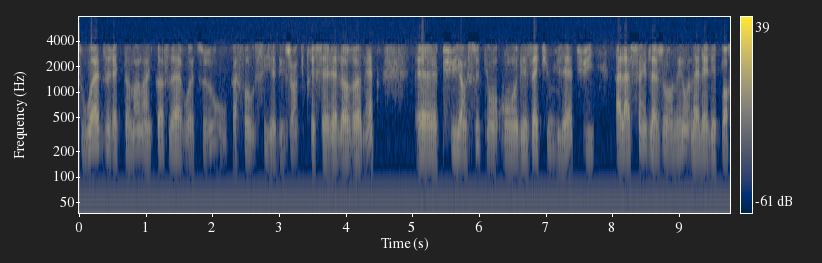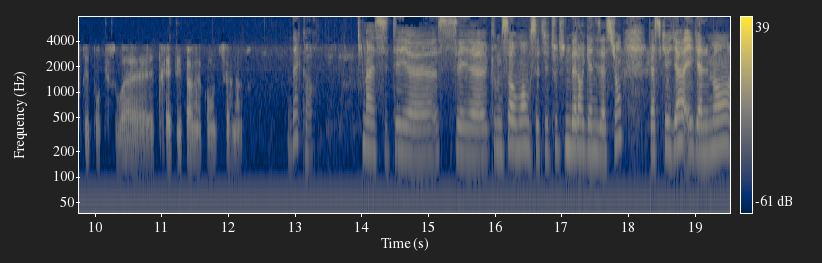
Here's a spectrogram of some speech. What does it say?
soit directement dans le coffre de la voiture, ou parfois aussi il y a des gens qui préféraient le remettre. Puis ensuite on, les accumulait, puis à la fin de la journée, on allait les porter pour qu'ils soient euh, traités par un conditionneur. D'accord. Bah, c'était euh, c'est euh, comme ça au moins c'était toute une belle organisation. Parce qu'il y a également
